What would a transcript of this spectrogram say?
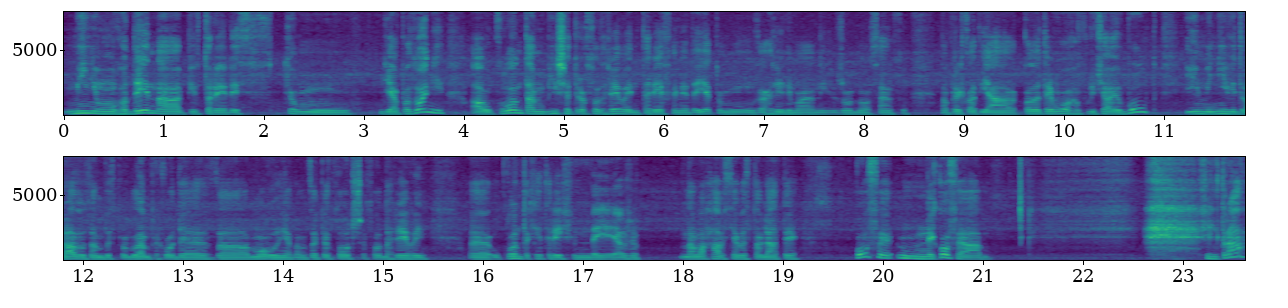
мінімум година півтори десь в цьому діапазоні, а уклон там більше 300 гривень тарифи не дає, тому взагалі немає жодного сенсу. Наприклад, я коли тривога включаю болт, і мені відразу там без проблем приходить замовлення там за 500-600 гривень. Е, Уклон таких тарифів не дає. Я вже намагався виставляти кофе, не кофе, а фільтра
